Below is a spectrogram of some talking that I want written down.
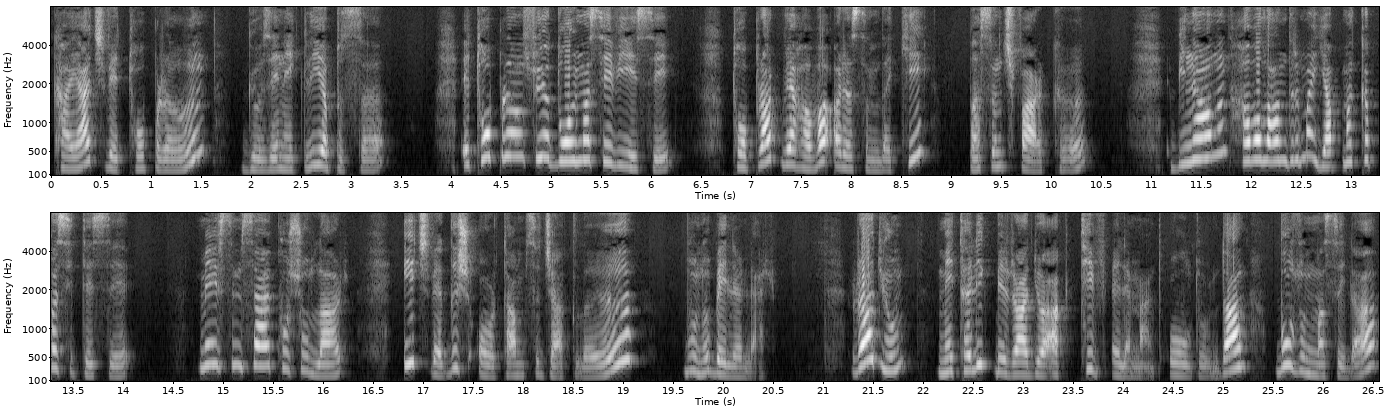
kayaç ve toprağın gözenekli yapısı, e, toprağın suya doyma seviyesi, toprak ve hava arasındaki basınç farkı, binanın havalandırma yapma kapasitesi, mevsimsel koşullar, iç ve dış ortam sıcaklığı bunu belirler. Radyum metalik bir radyoaktif element olduğundan bozulmasıyla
